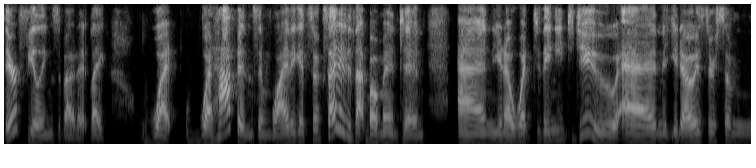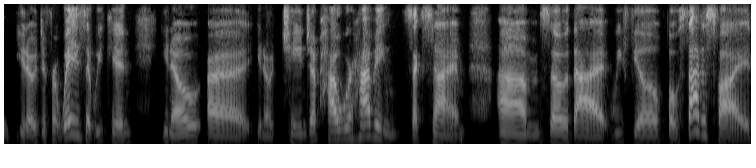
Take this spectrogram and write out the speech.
their feelings about it. Like what what happens and why they get so excited at that moment and and you know what do they need to do? And you know is there some you know different ways that we can you know uh you know change up how we're having sex time? Um so that we feel both satisfied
